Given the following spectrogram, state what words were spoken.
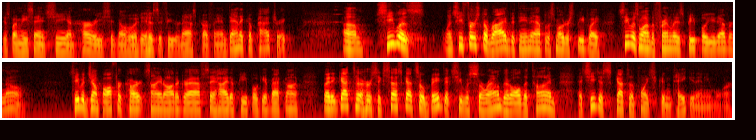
Just by me saying she and her, you should know who it is if you're a NASCAR fan. Danica Patrick. Um, she was, when she first arrived at the Indianapolis Motor Speedway, she was one of the friendliest people you'd ever know. She would jump off her cart, sign autographs, say hi to people, get back on. But it got to her success got so big that she was surrounded all the time that she just got to the point she couldn't take it anymore.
